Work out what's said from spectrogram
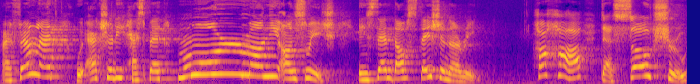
I found that we actually have spent more money on Switch instead of stationery. Haha, that's so true.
